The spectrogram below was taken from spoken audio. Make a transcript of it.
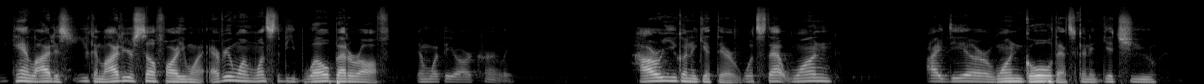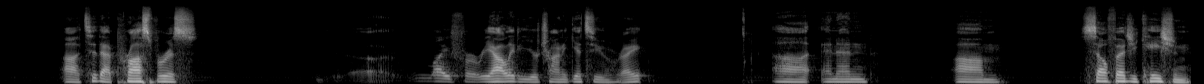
you can't lie to you can lie to yourself all you want. Everyone wants to be well better off than what they are currently. How are you going to get there? What's that one idea or one goal that's going to get you uh, to that prosperous life or reality you're trying to get to, right? Uh, and then um, self education.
